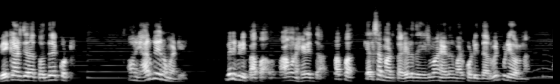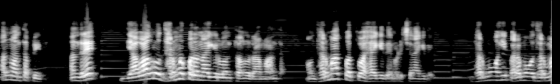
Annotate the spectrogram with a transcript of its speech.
ಬೇಕಾದ ಜನ ತೊಂದರೆ ಕೊಟ್ರು. ಅವ್ರು ಯಾರಿಗೂ ಏನೂ ಮಾಡಲಿಲ್ಲ. ಬಿಡಿ ಬಿಡಿ, ಪಾಪ. ರಾವಣ ಹೇಳಿದ್ದ. ಪಾಪ, ಕೆಲಸ ಮಾಡ್ತಾರೆ. ಹೇಳಿದ ಯಜಮಾನ ಹೇಳಿದ ಮಾಡ್ಕೊಂಡಿದ್ದಾರೆ. ಬಿಟ್ಬಿಡಿ ಅವ್ರನ್ನ ಅನ್ನುವಂತ ಪ್ರೀತಿ. ಅಂದ್ರೆ ಯಾವಾಗಲೂ ಧರ್ಮಪರನಾಗಿರುವಂತವನು ರಾಮ ಅಂತ. ಅವನ ಧರ್ಮಾತ್ಮತ್ವ ಹೇಗಿದೆ ನೋಡಿ, ಚೆನ್ನಾಗಿದೆ. ಧರ್ಮೋಹಿ ಪರಮೋ ಧರ್ಮ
